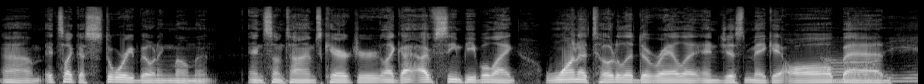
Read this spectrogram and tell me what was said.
um, it's like a story building moment, and sometimes character like I, I've seen people like want to totally derail it and just make it all Oh, bad. Yeah.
